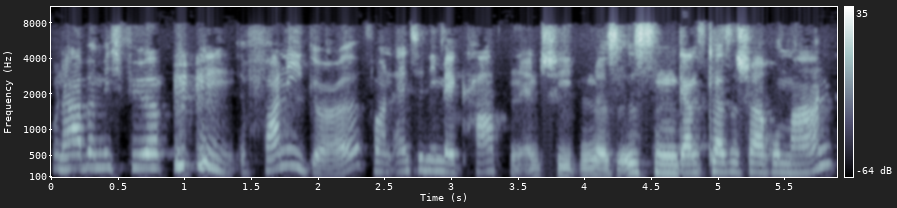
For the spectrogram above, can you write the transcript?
und habe mich für Funny Girl von Anthony McCartan entschieden. Das ist ein ganz klassischer Roman,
